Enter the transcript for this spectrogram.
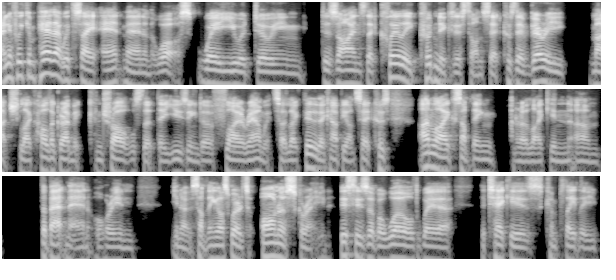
And if we compare that with, say, Ant Man and the Wasp, where you were doing designs that clearly couldn't exist on set because they're very much like hologramic controls that they're using to fly around with. So, like, clearly they can't be on set because, unlike something, I don't know, like in um, the Batman or in, you know, something else where it's on a screen, this is of a world where the tech is completely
